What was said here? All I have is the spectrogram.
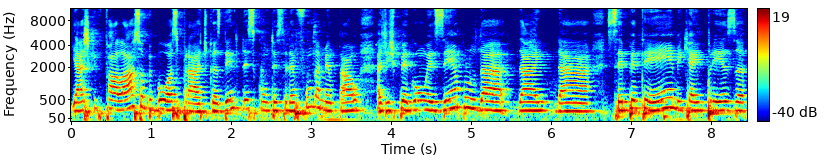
e acho que falar sobre boas práticas dentro desse contexto é fundamental. A gente pegou um exemplo da, da, da CPTM, que é a empresa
